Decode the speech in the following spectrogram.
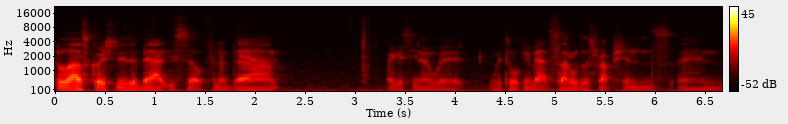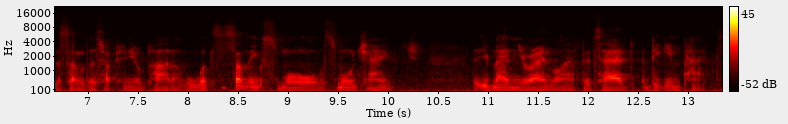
The last question is about yourself and about, I guess, you know, we're we're talking about subtle disruptions and the subtle disruption you're part of. What's something small, a small change that you've made in your own life that's had a big impact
